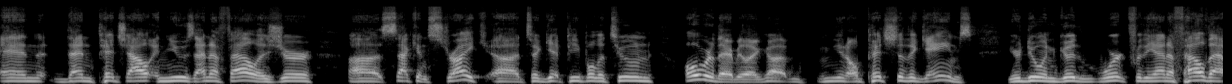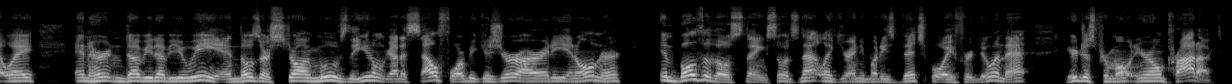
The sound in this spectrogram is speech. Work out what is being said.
and then pitch out and use NFL as your uh, second strike uh, to get people to tune over there. Be like, uh, you know, pitch to the games. You're doing good work for the NFL that way and hurting WWE. And those are strong moves that you don't got to sell for because you're already an owner in both of those things. So it's not like you're anybody's bitch boy for doing that. You're just promoting your own product.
